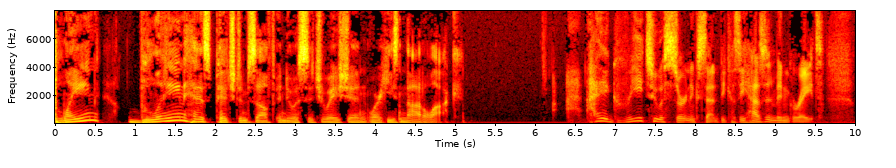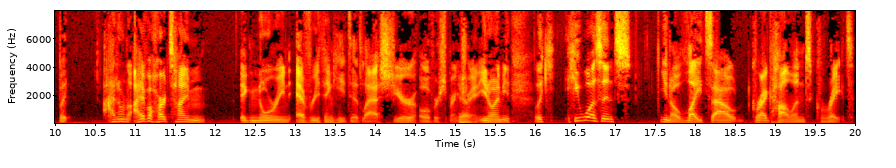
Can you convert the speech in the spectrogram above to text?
Blaine. Blaine has pitched himself into a situation where he's not a lock. I agree to a certain extent because he hasn't been great, but I don't know. I have a hard time ignoring everything he did last year over spring Yeah. training. You know what I mean? Like he wasn't, you know, lights out. Greg Holland, great,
